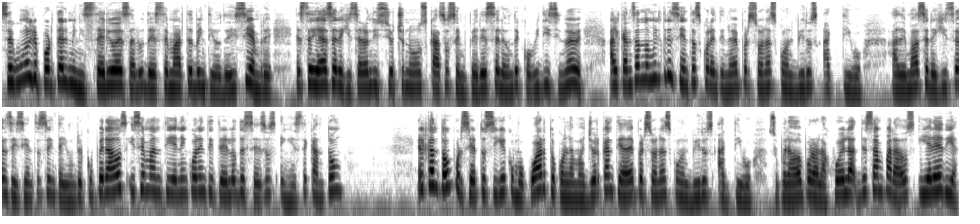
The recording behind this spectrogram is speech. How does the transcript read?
Según el reporte del Ministerio de Salud de este martes 22 de diciembre, este día se registraron 18 nuevos casos en Pérez León de COVID-19, alcanzando 1.349 personas con el virus activo. Además, se registran 631 recuperados y se mantienen 43 los decesos en este cantón. El cantón, por cierto, sigue como cuarto con la mayor cantidad de personas con el virus activo, superado por Alajuela, Desamparados y Heredia.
